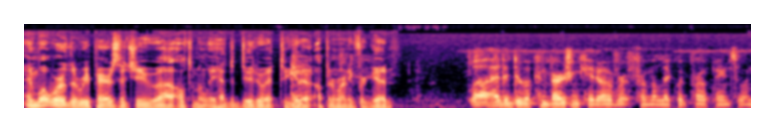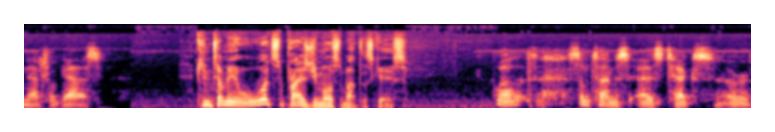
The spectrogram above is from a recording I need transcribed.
And what were the repairs that you uh, ultimately had to do to it to get it up and running for good? Well, I had to do a conversion kit over it from a liquid propane to a natural gas. Can you tell me what surprised you most about this case? Well, sometimes as techs, or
